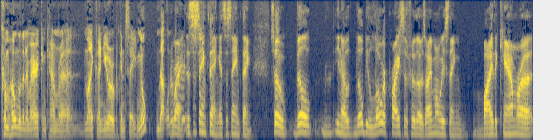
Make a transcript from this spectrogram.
come home with an American camera, Nikon Europe can say nope, not one of them. right, ours. it's the same thing. It's the same thing. So they'll, you know, there'll be lower prices for those. I'm always saying buy the camera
